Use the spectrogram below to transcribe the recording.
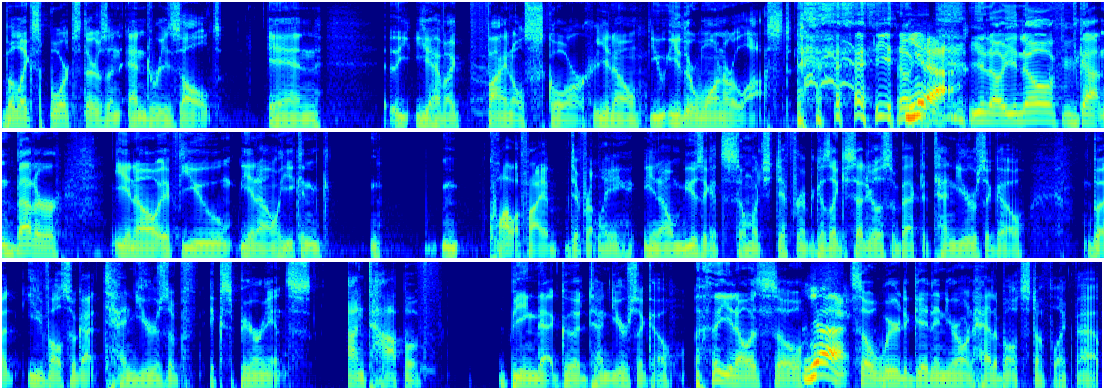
but like sports, there's an end result, and you have a final score. You know, you either won or lost. you know, Yeah. You, know, you know if you've gotten better. You know, if you you know you can qualify differently. You know, music it's so much different because, like you said, you're listening back to ten years ago, but you've also got ten years of experience on top of being that good 10 years ago. you know, it's so Yeah. so weird to get in your own head about stuff like that.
